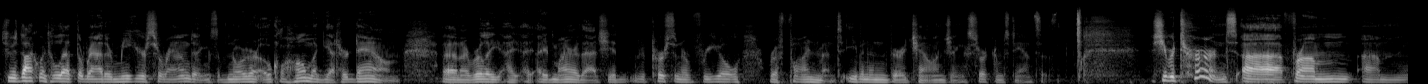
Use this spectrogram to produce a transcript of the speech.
she was not going to let the rather meager surroundings of northern Oklahoma get her down. And I really I, I admire that. She had a person of real refinement, even in very challenging circumstances. She returns uh, from, um,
